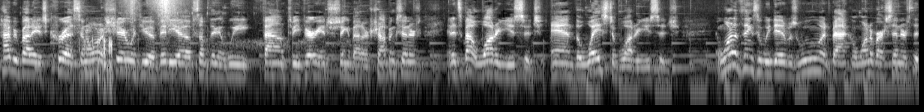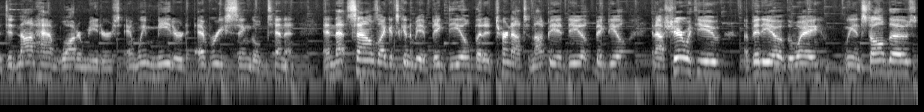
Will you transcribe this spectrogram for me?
Hi everybody, it's Chris and I want to share with you a video of something that we found to be very interesting about our shopping centers and it's about water usage and the waste of water usage. And one of the things that we did was we went back on one of our centers that did not have water meters and we metered every single tenant. And that sounds like it's going to be a big deal, but it turned out to not be a deal, big deal. And I'll share with you a video of the way we installed those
